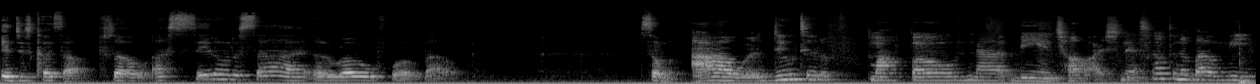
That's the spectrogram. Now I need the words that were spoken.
it just cuts off. So I sit on the side of the road for about some hours due to the my phone not being charged. Now something about me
